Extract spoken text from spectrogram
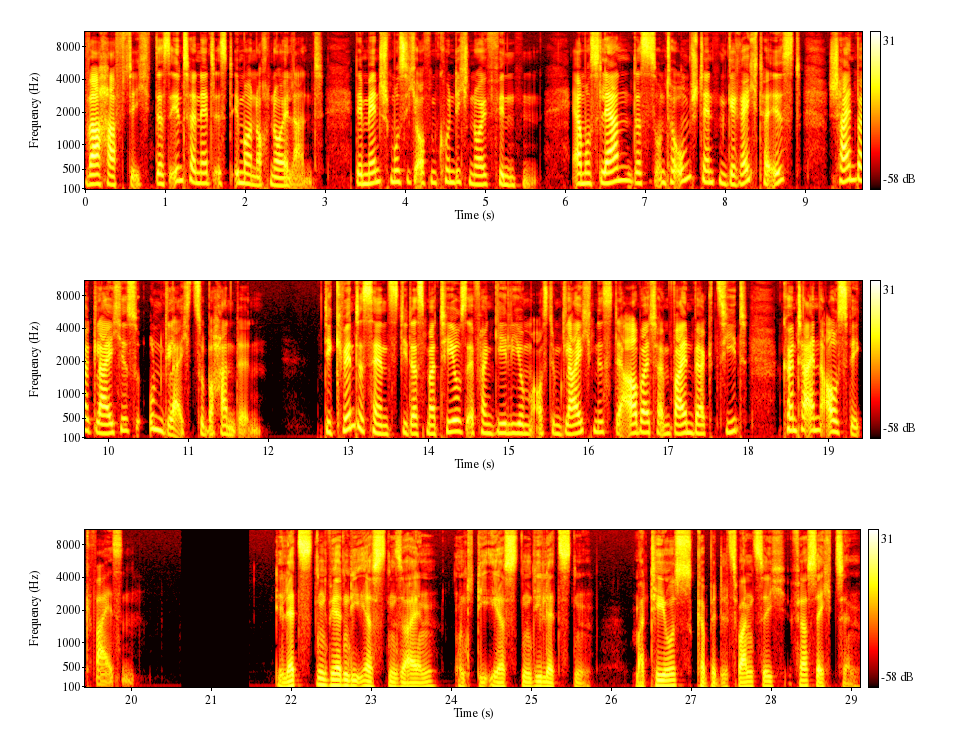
Wahrhaftig, das Internet ist immer noch Neuland. Der Mensch muss sich offenkundig neu finden. Er muss lernen, dass es unter Umständen gerechter ist, scheinbar Gleiches ungleich zu behandeln. Die Quintessenz, die das Matthäusevangelium aus dem Gleichnis der Arbeiter im Weinberg zieht, könnte einen Ausweg weisen. Die Letzten werden die Ersten sein und die Ersten die Letzten. Matthäus Kapitel 20, Vers 16.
